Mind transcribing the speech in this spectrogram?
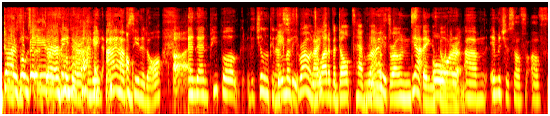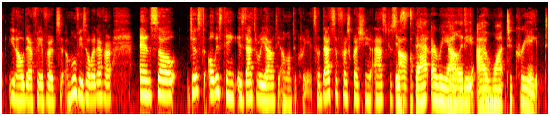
Darth posters, Vader. Darth Vader. I mean, I have Oh, seen it all. And then people, the children can Game of sleep, Thrones. right? A lot of adults have Game of Thrones yeah, things or going on. um, images of of you know their favorite movies or whatever, and so just always think: Is that the reality I want to create? So that's the first question you ask yourself Is that a reality reality, I um, want to create?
